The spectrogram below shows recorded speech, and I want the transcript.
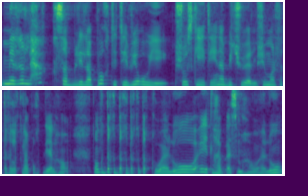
mais غير الحق صاب لي la porte était verrouillée chose qui était inhabituelle ماشي موالفه تغلق la porte ديالها. donc دق دق دق دق والو عيط لها بأسمها والو.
